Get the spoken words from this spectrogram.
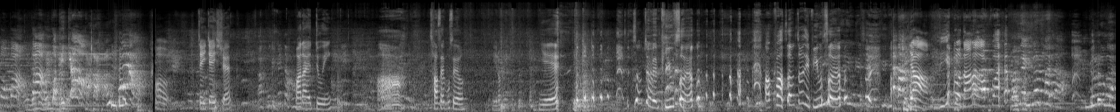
오빠 오빠 오빠 오빠 비켜 어, JJ 셰프. What are you doing? 아 자세 보세요. 이렇게. 예. 삼촌 왜 비웃어요? 아빠 삼촌이 비웃어요. 야, 니가 나랑 아빠야. 언니 이걸로 가자 이걸로 가자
